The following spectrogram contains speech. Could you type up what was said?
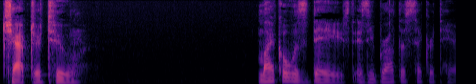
Chapter 2 Michael was dazed as he brought the secretary.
